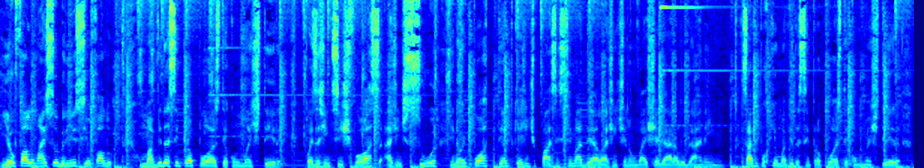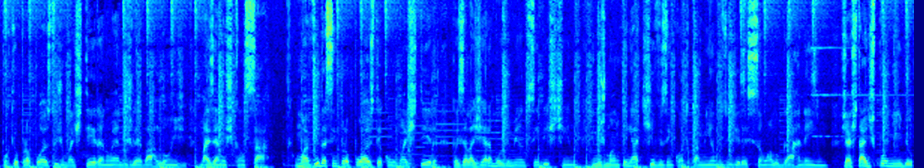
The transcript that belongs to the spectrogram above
E eu falo mais sobre isso e eu falo: uma vida sem propósito é como uma esteira, pois a gente se esforça, a gente sua e não importa o tempo que a gente passa em cima dela, a gente não vai chegar a lugar nenhum. Sabe por que uma vida sem propósito é como uma esteira? Porque o propósito de uma esteira não é nos levar longe, mas é nos cansar. Uma vida sem propósito é como uma esteira, pois ela gera movimento sem destino e nos mantém ativos enquanto caminhamos em direção a lugar nenhum. Já está disponível,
